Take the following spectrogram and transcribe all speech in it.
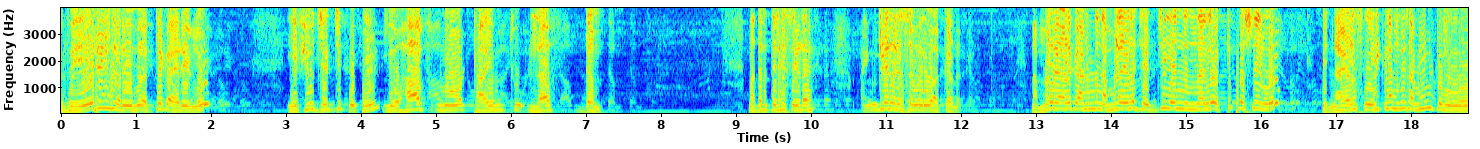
വേര് എന്ന് പറയുന്ന ഒറ്റ കാര്യമുള്ളൂ. If you judge people you have no time to love them mother തെരേസയുടെ ഭയങ്കര രസമുള്ള ഒരു വാക്കാണ്. നമ്മളൊരാളെ കാണുമ്പോൾ നമ്മളയാളെ ജഡ്ജ് ചെയ്യാൻ നിന്നാലും ഒറ്റ പ്രശ്നമേ ഉള്ളൂ പിന്നെ അയാളെ സ്നേഹിക്കാൻ നമുക്ക് സമയം കിട്ടില്ലല്ലോ.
